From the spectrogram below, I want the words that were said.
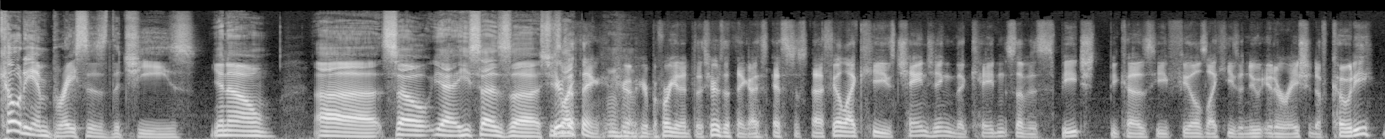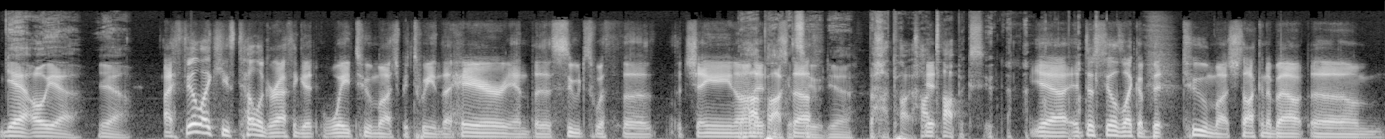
Cody embraces the cheese, you know. Uh, so yeah, he says uh, she's Here's like, the thing. Here, here, before we get into this, here's the thing. I, it's just I feel like he's changing the cadence of his speech because he feels like he's a new iteration of Cody. yeah, oh yeah, yeah. I feel like he's telegraphing it way too much between the hair and the suits with the the chain The on hot it and pocket stuff. suit, yeah, the hot po- hot It- topic suit. yeah, it just feels like a bit too much talking about um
